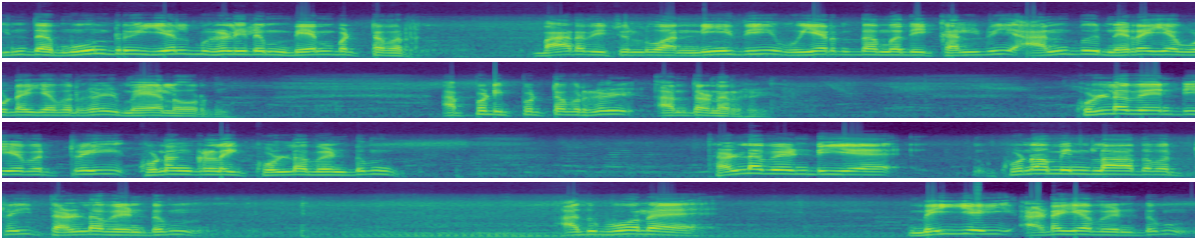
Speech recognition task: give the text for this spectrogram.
இந்த மூன்று இயல்புகளிலும் மேம்பட்டவர். பாரதி சொல்வான் நீதி உயர்ந்தமதி கல்வி அன்பு நிறைய உடையவர்கள் மேலோர். அப்படிப்பட்டவர்கள் அந்தணர்கள். கொள்ள வேண்டியவற்றை குணங்களை கொள்ள வேண்டும். தள்ள வேண்டிய குணமில்லாதவற்றை தள்ள வேண்டும். அதுபோல மெய்யை அடைய வேண்டும்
